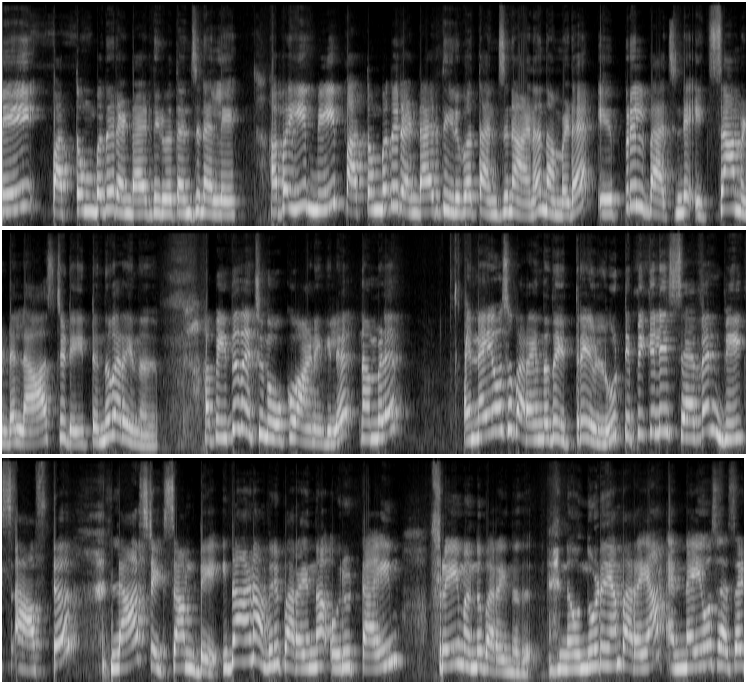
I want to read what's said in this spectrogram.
മെയ് പത്തൊമ്പത് രണ്ടായിരത്തി ഇരുപത്തി അഞ്ചിനല്ലേ അപ്പൊ ഈ മെയ് പത്തൊമ്പത് രണ്ടായിരത്തി ഇരുപത്തി അഞ്ചിനാണ് നമ്മുടെ ഏപ്രിൽ ബാച്ചിന്റെ എക്സാമിന്റെ ലാസ്റ്റ് ഡേറ്റ് എന്ന് പറയുന്നത്. അപ്പൊ ഇത് വെച്ച് നോക്കുവാണെങ്കിൽ നമ്മൾ എൻ ഐ ഒസ് പറയുന്നത് ഇത്രയേ ഉള്ളൂ. Typically seven weeks after last exam day ഇതാണ് അവർ പറയുന്ന ഒരു ടൈം ഫ്രെയിം എന്ന് പറയുന്നത്. ഒന്നുകൂടെ ഞാൻ പറയാം. N I O S has a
